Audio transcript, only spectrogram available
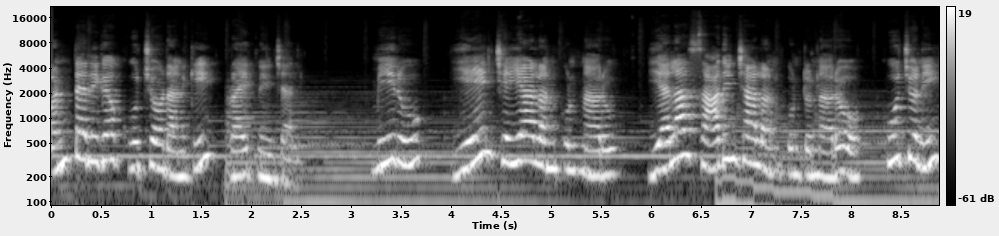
ఒంటరిగా కూర్చోవడానికి ప్రయత్నించాలి. మీరు ఏం చేయాలనుకుంటున్నారు ఎలా సాధించాలనుకుంటున్నారో కూర్చొని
